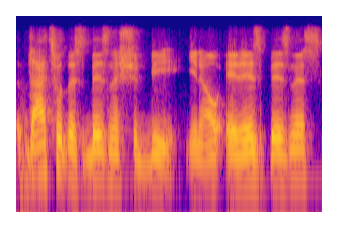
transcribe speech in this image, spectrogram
that's what this business should be. You know, it is business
